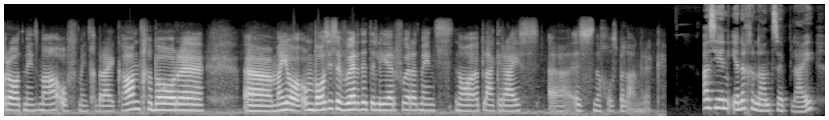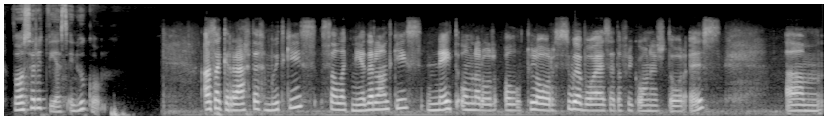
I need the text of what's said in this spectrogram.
praat mens maar of mens gebruik handgebare. Ehm uh, maar ja, om basiese woorde te leer voordat mens na 'n plek reis, uh is nogals belangrik. As jy in enige land sou bly, waar sou dit wees en hoekom? As ek regtig moet kies, sal ek Nederland kies net omdat daar al klaar so baie Suid-Afrikaners daar is. Um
